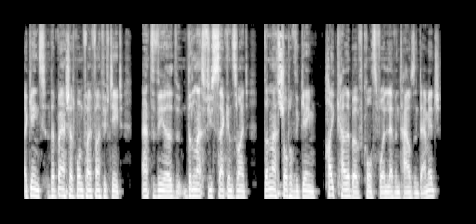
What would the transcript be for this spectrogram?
against the Batchat 15558 at the, uh, the, the last few seconds, right? The last shot of the game. High caliber, of course, for 11,000 damage.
